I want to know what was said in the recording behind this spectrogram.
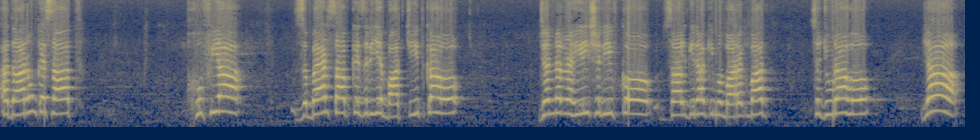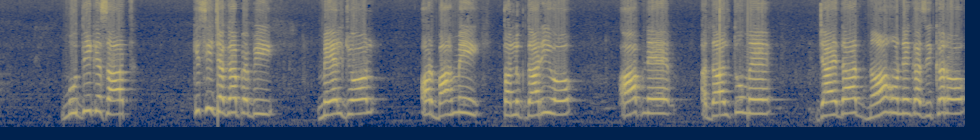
अदारों के साथ खुफिया ज़ुबैर साहब के ज़रिए बातचीत का हो। जनरल रहील शरीफ को सालगिरह की मुबारकबाद से जुड़ा हो या मोदी के साथ किसी जगह पे भी मेल जोल और बाहमी ताल्लुकदारी हो, आपने अदालतों में जायदाद ना होने का ज़िक्र हो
